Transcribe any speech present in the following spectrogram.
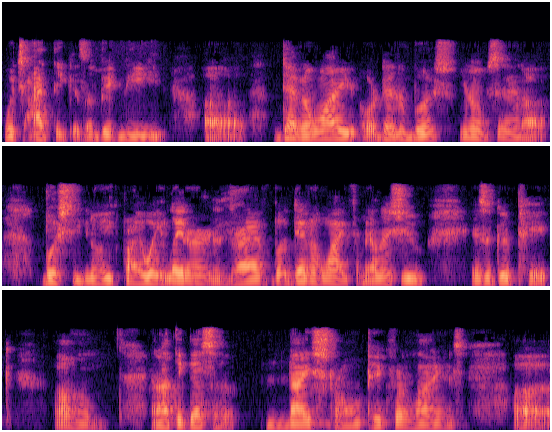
which I think is a big need. Uh, Devin White or Devin Bush, you know what I'm saying? Uh, Bush, you know, you could probably wait later in the draft, but Devin White from LSU is a good pick. Um, and I think that's a nice, strong pick for the Lions. Uh,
